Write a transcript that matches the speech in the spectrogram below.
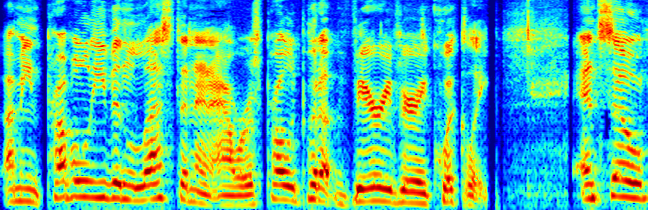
I mean, probably even less than an hour. It's probably put up very, very quickly. And so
